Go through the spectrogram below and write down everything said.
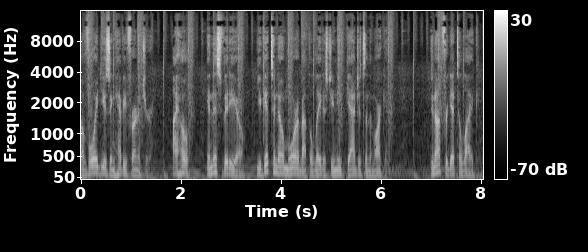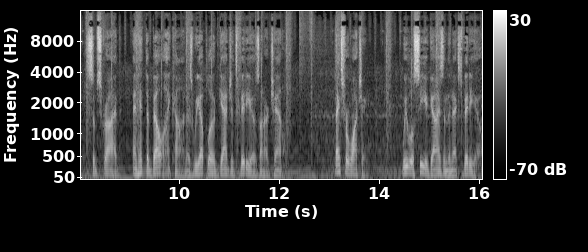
Avoid using heavy furniture. I hope, in this video, you get to know more about the latest unique gadgets in the market. Do not forget to like, subscribe, and hit the bell icon as we upload gadgets videos on our channel. Thanks for watching. We will see you guys in the next video.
